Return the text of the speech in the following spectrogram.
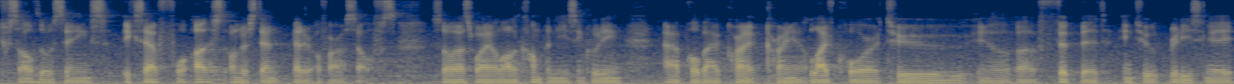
to solve those things except for us to understand better of ourselves. So that's why a lot of companies, including Apple by acquiring LifeCore to you know uh, Fitbit into releasing a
